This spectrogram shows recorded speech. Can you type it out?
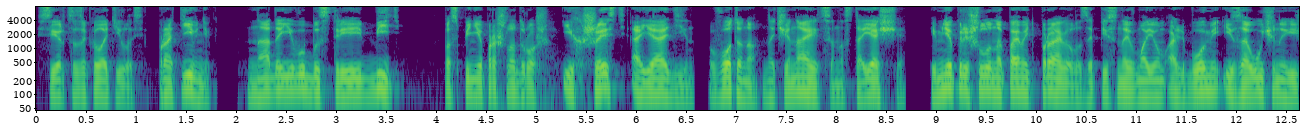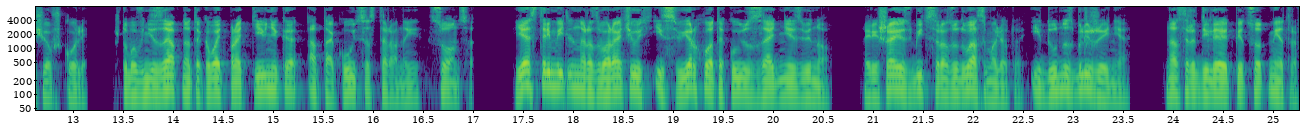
Сердце заколотилось. Противник. Надо его быстрее бить. По спине прошла дрожь. Их шесть, а я один. Вот оно, начинается, настоящее. И мне пришло на память правило, записанное в моем альбоме и заученное еще в школе. Чтобы внезапно атаковать противника, атакуй со стороны солнца. Я стремительно разворачиваюсь и сверху атакую заднее звено. Решаю сбить сразу два самолета. Иду на сближение. Нас разделяют 500 метров.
